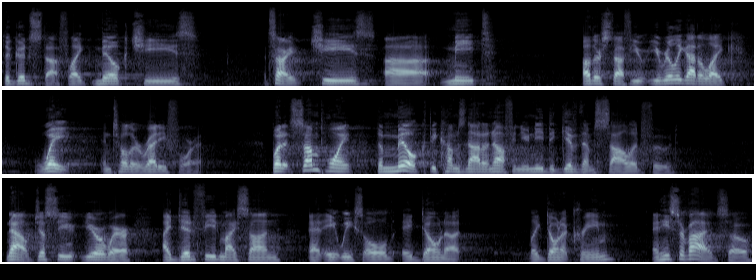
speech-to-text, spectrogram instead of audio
the good stuff like milk, cheese, sorry, cheese, uh, meat, other stuff. You, you really got to like wait until they're ready for it. But at some point, the milk becomes not enough, and you need to give them solid food. Now, just so you're aware, I did feed my son at eight weeks old a donut, like donut cream, and he survived, so.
